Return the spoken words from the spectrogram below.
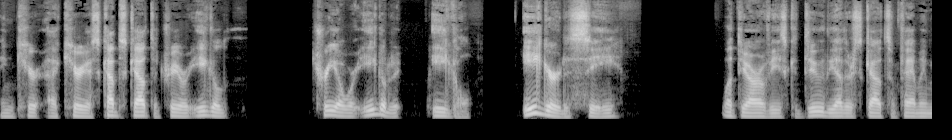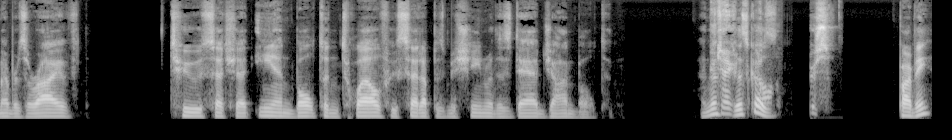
and a uh, Curious Cub Scout. The trio were eagle, trio were eagle, eagle, eager to see what the ROVs could do. The other scouts and family members arrived, two such that Ian Bolton, 12, who set up his machine with his dad, John Bolton. And this, this goes, pictures, pardon me?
